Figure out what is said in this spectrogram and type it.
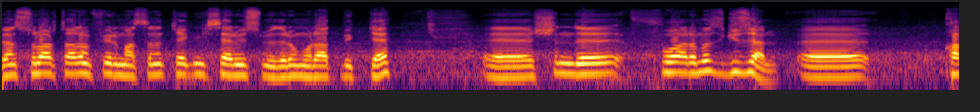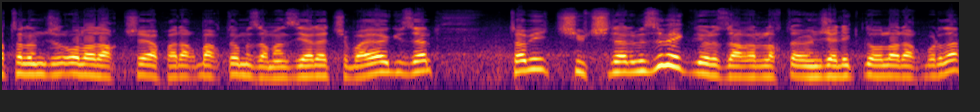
Ben Sular Tarım firmasının teknik servis müdürü Murat Bükte. Şimdi fuarımız güzel. Katılımcı olarak şey yaparak baktığımız zaman ziyaretçi bayağı güzel. Tabii çiftçilerimizi bekliyoruz ağırlıkta öncelikli olarak burada.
